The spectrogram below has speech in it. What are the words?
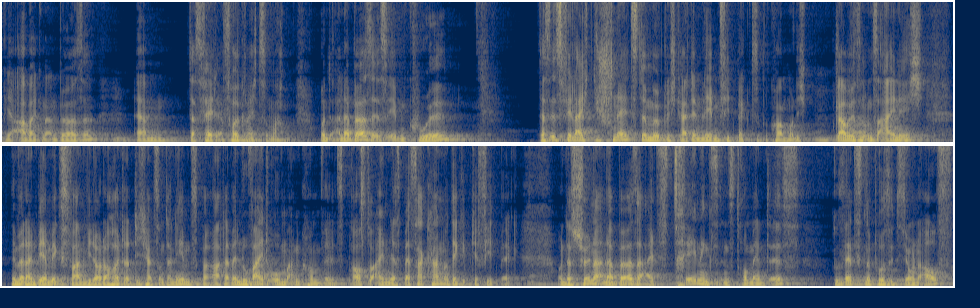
wir arbeiten an Börse, ähm, das Feld erfolgreich zu machen. Und an der Börse ist eben cool, das ist vielleicht die schnellste Möglichkeit, im Leben Feedback zu bekommen. Und ich glaube, wir sind uns einig, Nehmen wir dein BMX-Fahren wieder oder heute dich als Unternehmensberater. Wenn du weit oben ankommen willst, brauchst du einen, der es besser kann und der gibt dir Feedback. Und das Schöne an der Börse als Trainingsinstrument ist, du setzt eine Position auf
